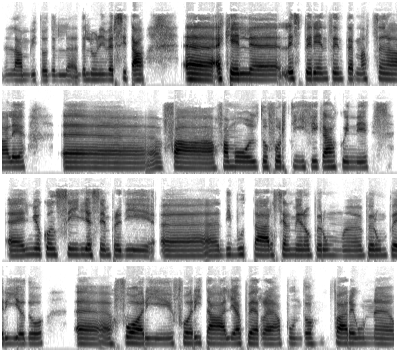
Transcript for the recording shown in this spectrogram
nell'ambito del, dell'università, è che il, l'esperienza internazionale eh, fa, fa, molto, fortifica, quindi eh, il mio consiglio è sempre di, eh, di buttarsi almeno per un, per un periodo eh, fuori, fuori, Italia per appunto fare un,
